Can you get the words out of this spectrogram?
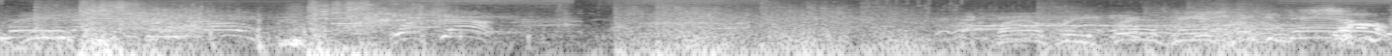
A screaming oak! Watch out! That clown for your friends, handshake it down!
